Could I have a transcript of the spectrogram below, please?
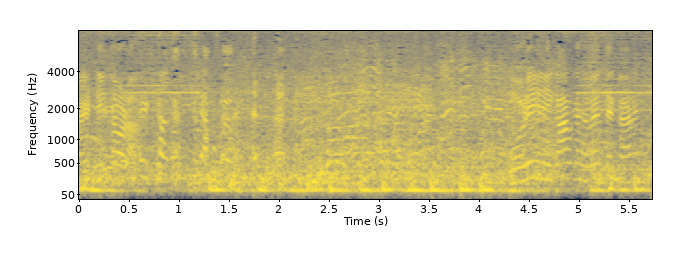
बैठी थोड़ा। मुड़ी निकाल के हमें देखा रहे।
